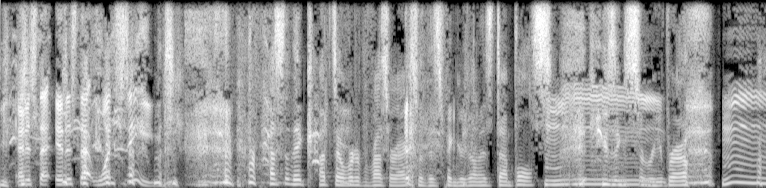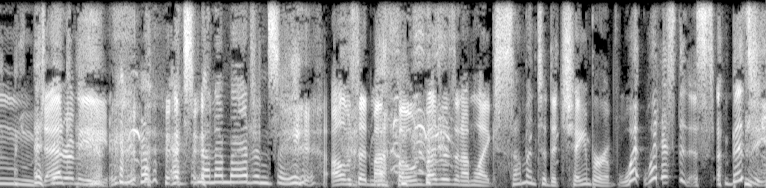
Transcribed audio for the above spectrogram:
And it's that and it's that one scene. Professor that cuts over to Professor X with his fingers on his temples using Mm. Cerebro. Mmm, Jeremy. X Men emergency. All of a sudden, my phone buzzes, and I'm like, summoned to the chamber of what? What is this? I'm busy."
